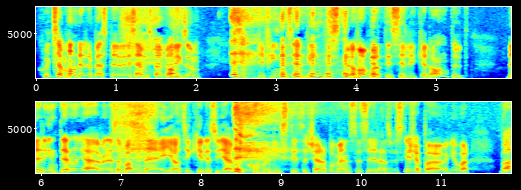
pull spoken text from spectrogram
Skitsamma om det är det bästa eller det sämsta, men liksom, det finns en vinst av att det ser likadant ut. Där det inte är någon jävel som bara, nej jag tycker det är så jävla kommunistiskt att köra på vänstersidan så vi ska köpa höger. Bara, va?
